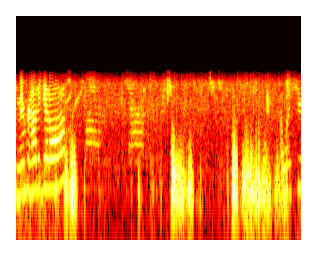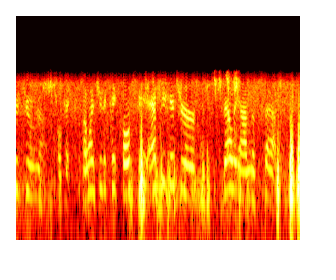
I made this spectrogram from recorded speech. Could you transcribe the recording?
Remember how to get off? I want you to, okay, I want you to kick both feet after you get your belly on the step.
